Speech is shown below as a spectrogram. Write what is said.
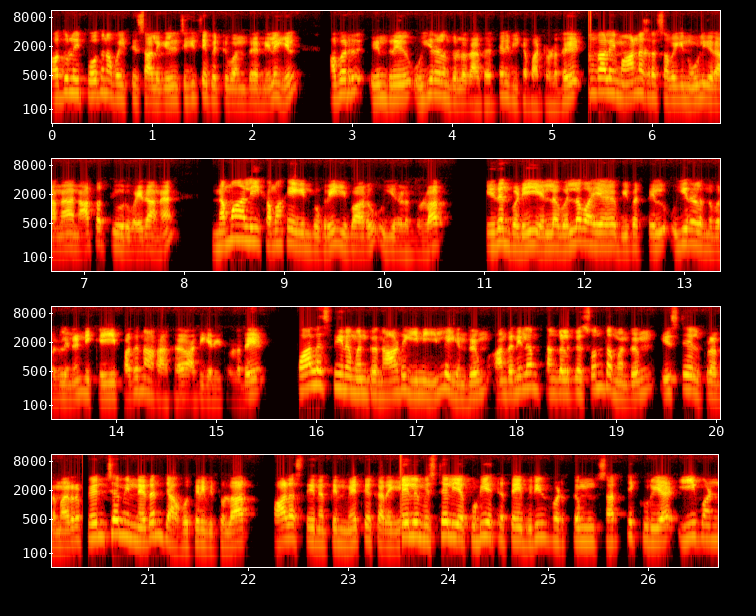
பதுளை போதனா வைத்தியசாலையில் சிகிச்சை பெற்று வந்த நிலையில் அவர் இன்று உயிரிழந்துள்ளதாக தெரிவிக்கப்பட்டுள்ளது. பங்காளி மாநகர சபையின் ஊழியரான நாற்பத்தி ஒரு வயதான நமாலி கமகே என்பவரே இவ்வாறு உயிரிழந்துள்ளார். இதன்படி எல்லா வெள்ளவாய விபத்தில் உயிரிழந்தவர்களின் எண்ணிக்கை பதினாறாக அதிகரித்துள்ளது. பாலஸ்தீனம் என்ற நாடு இனி இல்லை என்றும் அந்த நிலம் தங்களுக்கு சொந்தம் என்றும் இஸ்ரேல் பிரதமர் பெஞ்சமின் நெதன்ஜாகு தெரிவித்துள்ளார். பாலஸ்தீனத்தின் மேற்கு கரையில் மேலும் இஸ்ரேலிய குடியேற்றத்தை விரிவுபடுத்தும் சர்ச்சைக்குரிய ஈவன்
